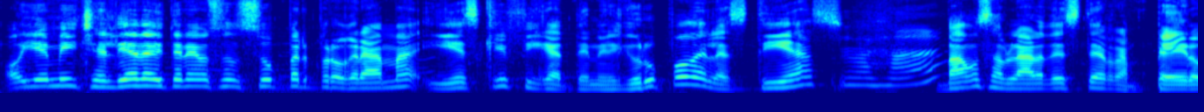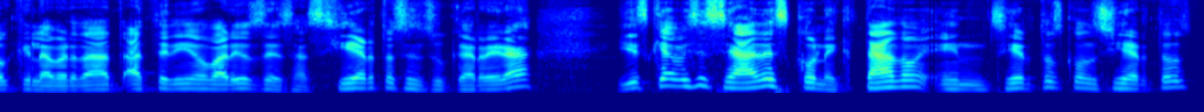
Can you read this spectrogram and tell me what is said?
Oye, Mitch, el día de hoy tenemos un súper programa y es que fíjate, en el grupo de las tías vamos a hablar de este rapero que la verdad ha tenido varios desaciertos en su carrera y es que a veces se ha desconectado en ciertos conciertos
